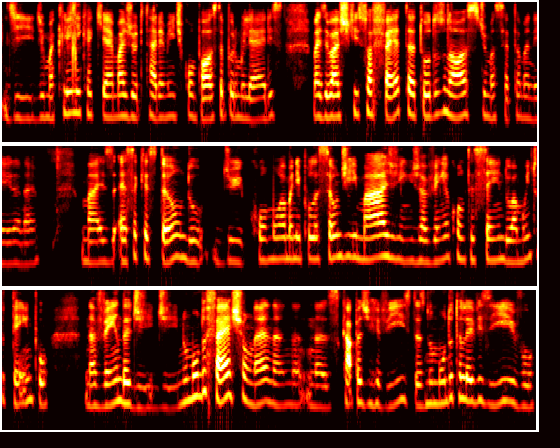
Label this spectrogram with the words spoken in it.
de de uma clínica que é majoritariamente composta por mulheres, mas eu acho que isso afeta todos nós de uma certa maneira, né. Mas essa questão do de como a manipulação de imagem já vem acontecendo há muito tempo, na venda de de no mundo fashion, né, na na nas capas de revistas, no mundo televisivo,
